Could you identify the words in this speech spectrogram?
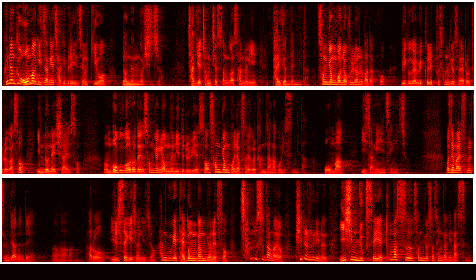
그냥 그 오막 이장에 자기들의 인생을 끼워 넣는 것이죠. 자기의 정체성과 사명이 발견됩니다. 성경 번역 훈련을 받았고 미국의 위클리프 선교사로 들어가서 인도네시아에서 모국어로 된 성경이 없는 이들을 위해서 성경 번역 사역을 감당하고 있습니다. 오막 이장의 인생이죠. 어제 말씀을 준비하는데 어, 바로 1세기 전이죠. 한국의 대동강변에서 참수당하여 피를 흘리는 26세의 토마스 선교사 생각이 났습니다.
